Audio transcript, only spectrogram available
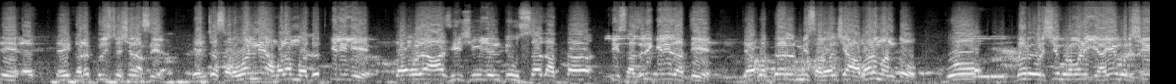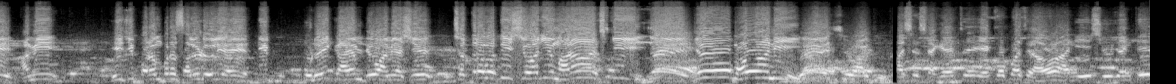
ते खडक पोलीस स्टेशन असेल यांच्या सर्वांनी आम्हाला मदत केलेली आहे. त्यामुळे आज ही शिवजयंती उत्साहात आता ती साजरी केली जाते. त्याबद्दल मी सर्वांचे आभार मानतो व दरवर्षीप्रमाणे याही वर्षी आम्ही ही जी परंपरा चालू ठेवली आहे ती पुढेही कायम ठेवू आम्ही असे छत्रपती शिवाजी महाराज की जय. जय भवानी जय शिवाजी। असे सगळ्यांचे एकोपाच राहावं आणि ही शिवजयंती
